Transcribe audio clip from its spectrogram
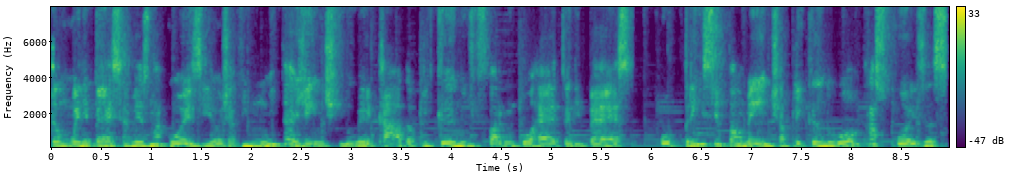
Então, o NPS é a mesma coisa. E eu já vi muita gente no mercado aplicando de forma incorreta o NPS, ou principalmente aplicando outras coisas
